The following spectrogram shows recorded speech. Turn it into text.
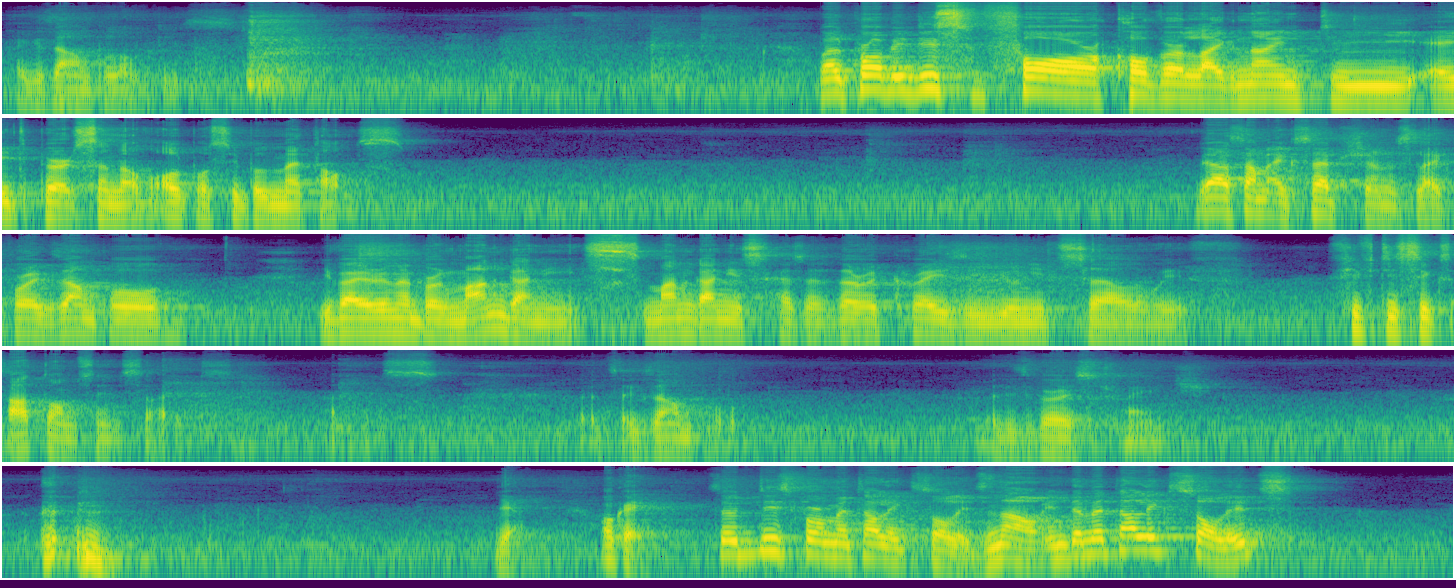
example of this. Well, probably these four cover like 98% of all possible metals. There are some exceptions, like for example, if I remember manganese, manganese has a very crazy unit cell with 56 atoms inside. That's, that's example. That is very strange. yeah, okay. So this for metallic solids. Now, in the metallic solids,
